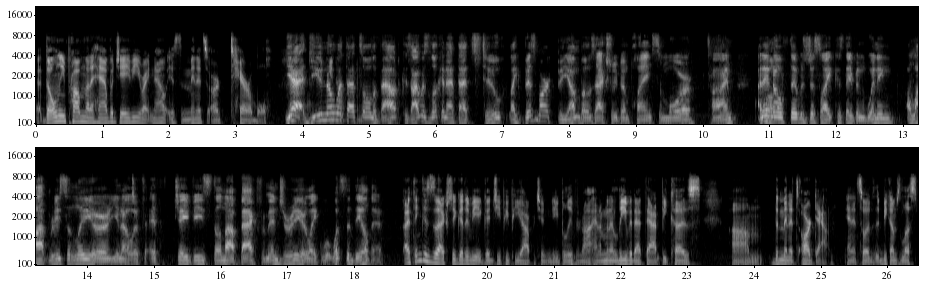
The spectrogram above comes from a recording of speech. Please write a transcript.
The only problem that I have with JV right now is the minutes are terrible. Yeah, do you know, you know? what that's all about? Because I was looking at that too. Like Bismack Biyombo's actually been playing some more time. I didn't well, know if it was just like because they've been winning a lot recently, or you know, if if JV's still not back from injury, or like what's the deal there? I think this is actually going to be a good GPP opportunity, believe it or not, and I'm going to leave it at that because um, the minutes are down, and it, so it becomes less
